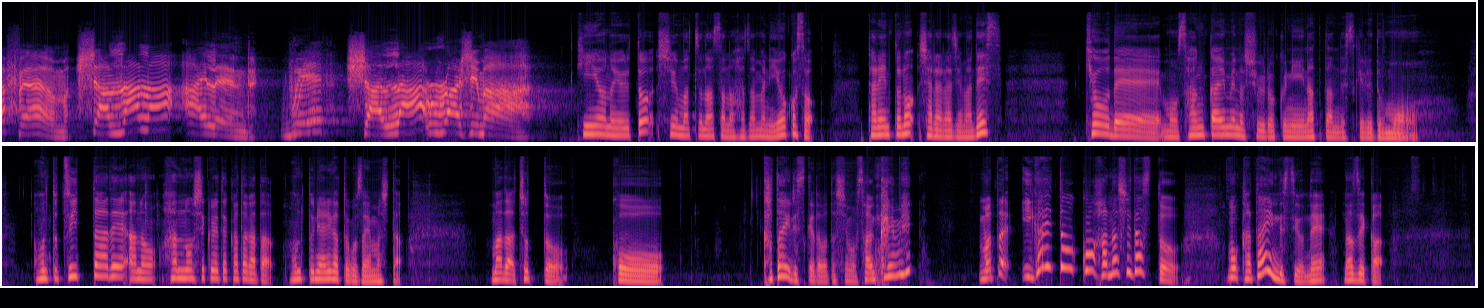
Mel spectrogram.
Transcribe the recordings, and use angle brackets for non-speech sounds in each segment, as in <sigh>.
FM Shalala Island with Shala Rajima. 金曜の夜と週末の朝の狭間にようこそ。タレントのシャララ島です。今日でもう3回目の収録になったんですけれども本当ツイッターであの反応してくれた方々本当にありがとうございました。まだちょっとこう硬いですけど私も3回目。また意外とこう話し出すともう硬いんですよね。なぜか。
